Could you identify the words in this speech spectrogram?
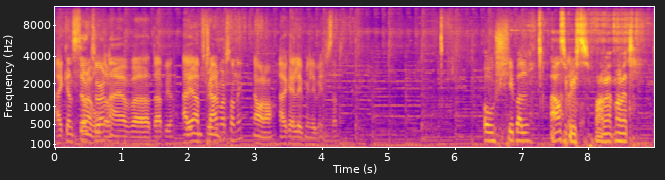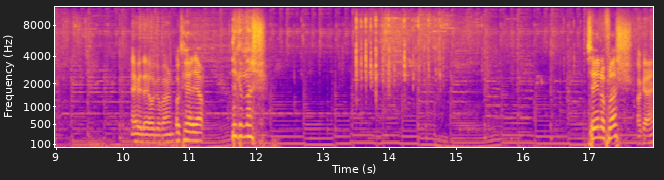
I can still Don't have ult, turn. though. I have uh, W. I Do you am have charm or something? No, no. Okay, leave me, leave me. Oh, shibal. I also creased. My bad, my bad. Maybe they'll go Baron. Okay, yeah. Take a Nash. Say no flash. Okay,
